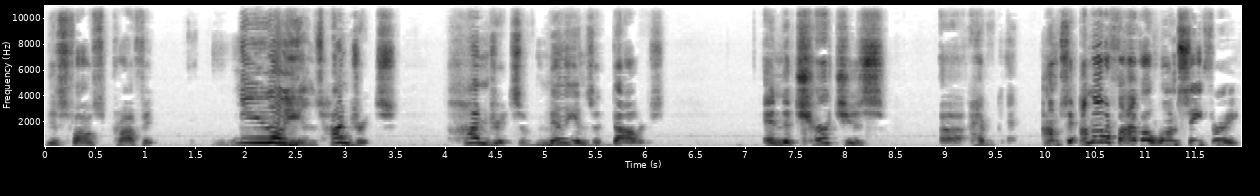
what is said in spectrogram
this false prophet millions, hundreds, hundreds of millions of dollars. And the churches uh, have, I'm saying, I'm not a 501c3.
